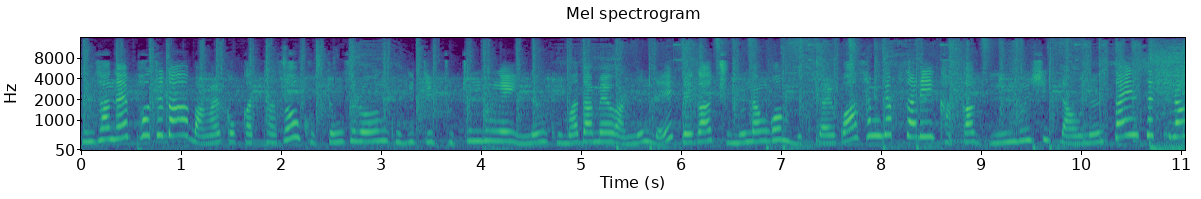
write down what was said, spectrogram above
군산에 퍼주다 망할 것 같아서 걱정스러운 고깃집 조촌동에 있는 고마담에 왔는데 내가 주문한 건 목살과 삼겹살이 각각 2인분씩 나오는 사인 세트랑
